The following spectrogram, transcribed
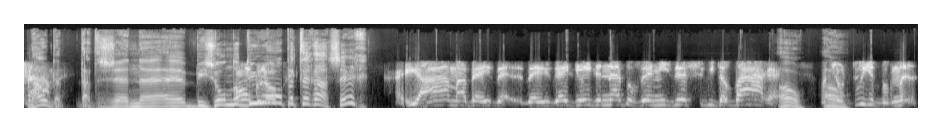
Nou, dat, dat is een uh, bijzonder duo op het terras, zeg. Ja, maar wij, wij, wij, deden net of wij niet wisten wie dat waren. Oh, Want oh. zo doe je...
